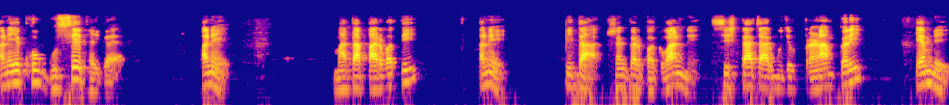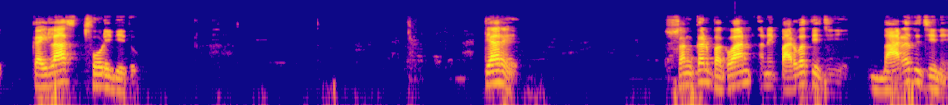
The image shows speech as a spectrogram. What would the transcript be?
અને એ ખૂબ ગુસ્સે થઈ ગયા. અને માતા પાર્વતી અને પિતા શંકર ભગવાનને શિષ્ટાચાર મુજબ પ્રણામ કરી. એમને કૈલાસ છોડી દીધું. ત્યારે શંકર ભગવાન અને પાર્વતીજીએ નારદજીને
